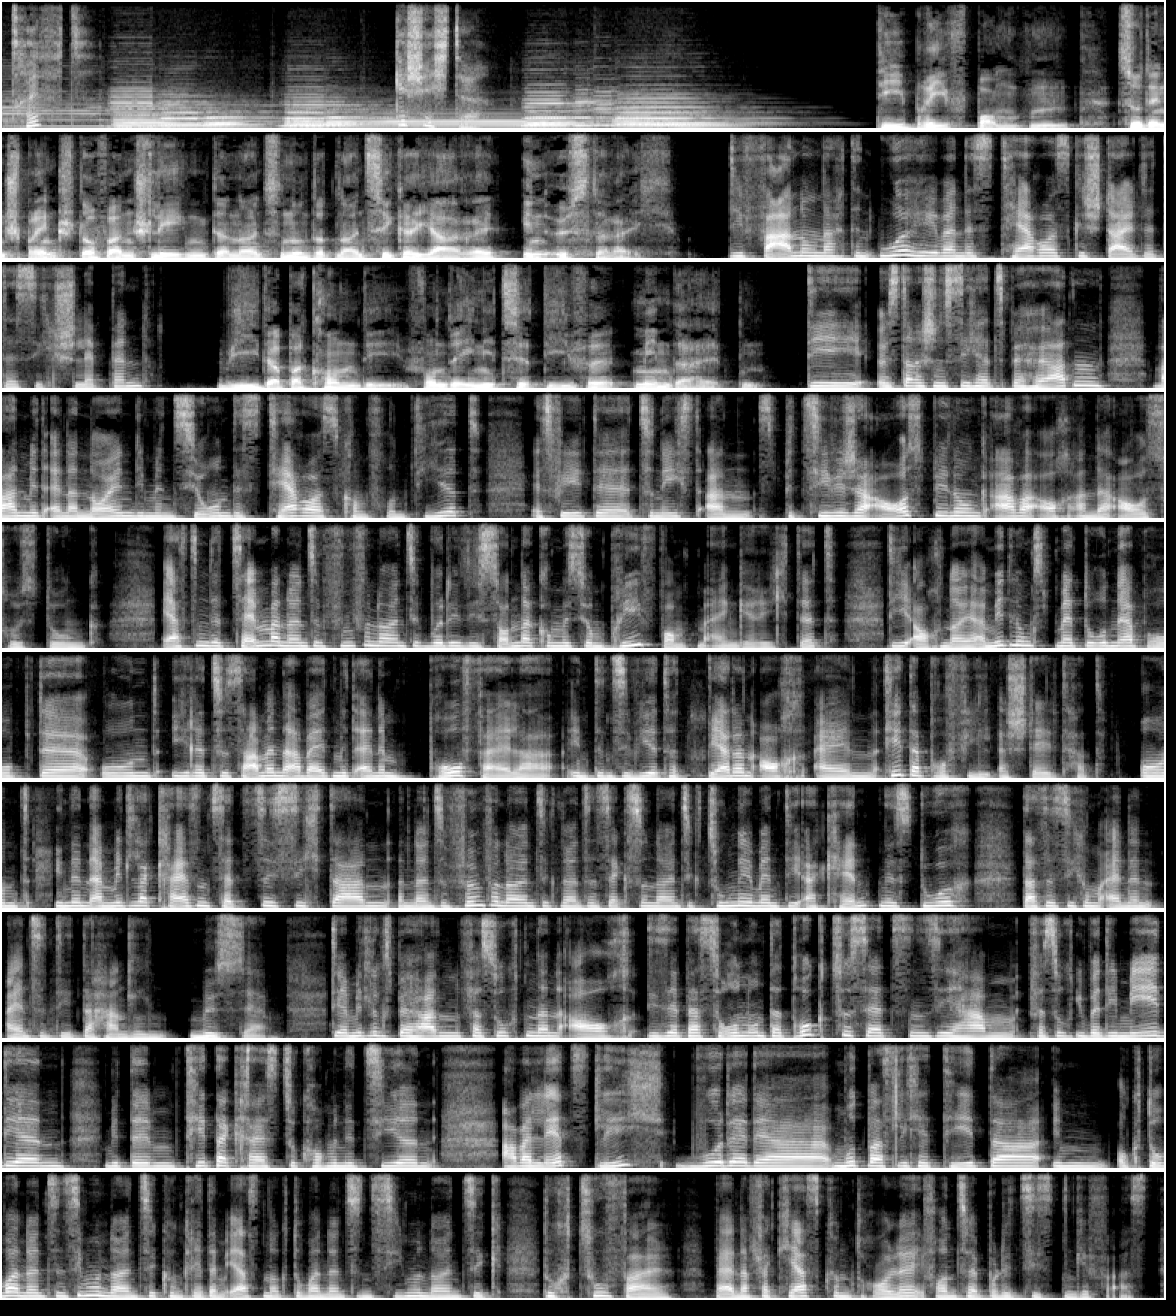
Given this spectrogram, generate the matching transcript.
betrifft Geschichte. Die Briefbomben zu den Sprengstoffanschlägen der 1990er Jahre in Österreich. Die Fahndung nach den Urhebern des Terrors gestaltete sich schleppend. Wieder Bakondi von der Initiative Minderheiten. Die österreichischen Sicherheitsbehörden waren mit einer neuen Dimension des Terrors konfrontiert. Es fehlte zunächst an spezifischer Ausbildung, aber auch an der Ausrüstung. Erst im Dezember 1995 wurde die Sonderkommission Briefbomben eingerichtet, die auch neue Ermittlungsmethoden erprobte und ihre Zusammenarbeit mit einem Profiler intensiviert hat, der dann auch ein Täterprofil erstellt hat. Und in den Ermittlerkreisen setzte sich dann 1995, 1996 zunehmend die Erkenntnis durch, dass es sich um einen Einzeltäter handeln müsse. Die Ermittlungsbehörden versuchten dann auch, diese Person unter Druck zu setzen. Sie haben versucht, über die Medien mit dem Täterkreis zu kommunizieren. Aber letztlich wurde der mutmaßliche Täter im Oktober 1997, konkret am 1. Oktober 1997, durch Zufall bei einer Verkehrskontrolle von zwei Polizisten gefasst.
